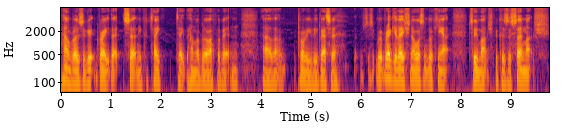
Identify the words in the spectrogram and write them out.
hammer blows are great that certainly could take take the hammer blow up a bit and uh, that would probably be better but regulation I wasn't looking at too much because there's so much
